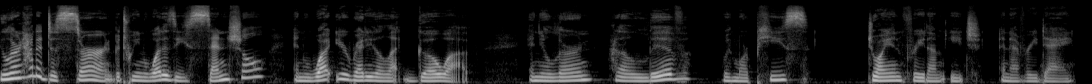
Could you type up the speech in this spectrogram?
You'll learn how to discern between what is essential and what you're ready to let go of. And you'll learn how to live with more peace, joy, and freedom each and every day.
